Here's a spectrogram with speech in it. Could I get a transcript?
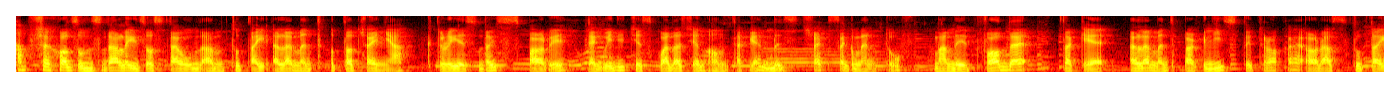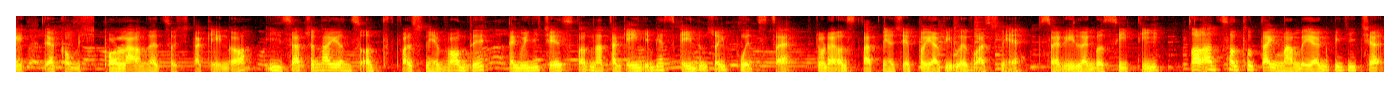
A przechodząc dalej, został nam tutaj element otoczenia, który jest dość spory. Jak widzicie, składa się on tak jakby z trzech segmentów. Mamy wodę, takie element bagnisty trochę oraz tutaj jakąś polanę, coś takiego. I zaczynając od właśnie wody, jak widzicie jest to na takiej niebieskiej dużej płytce, które ostatnio się pojawiły właśnie w serii Lego City. No a co tutaj mamy? Jak widzicie,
